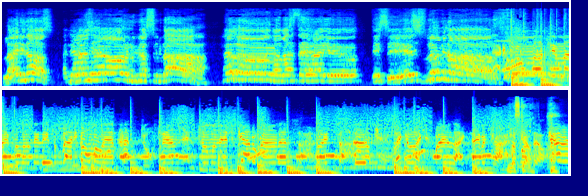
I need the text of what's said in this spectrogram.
라이디너스! 안녕하세요, 루미너스입니다. Hello, Namaste, how are you? This is Luminous! Let's go.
